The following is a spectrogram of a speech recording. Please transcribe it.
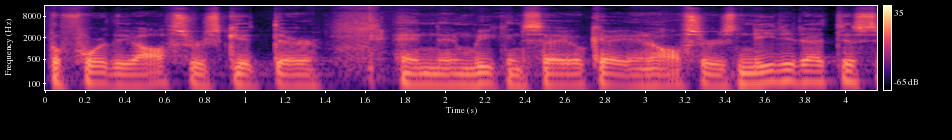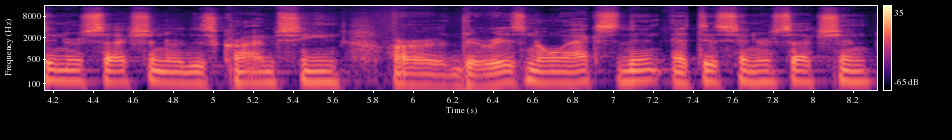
before the officers get there, and then we can say, okay, an officer is needed at this intersection or this crime scene, or there is no accident at this intersection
